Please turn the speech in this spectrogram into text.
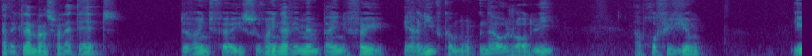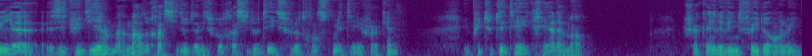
avec la main sur la tête, devant une feuille. Souvent, ils n'avaient même pas une feuille et un livre comme on a aujourd'hui, à profusion. Ils euh, étudiaient un mamar de Chassidut, un discours de Chassidut, et ils se le transmettaient à chacun. Et puis tout était écrit à la main. Chacun, il avait une feuille devant lui.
